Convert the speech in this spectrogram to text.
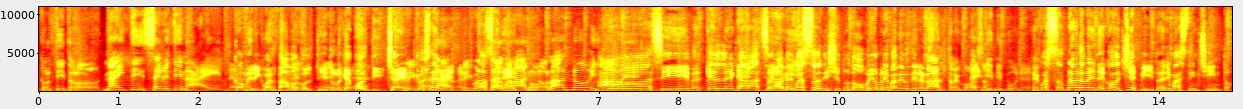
col titolo 1979. Come riguardava col titolo? Che vuol dire? Cioè, Riguarda- riguardava l'anno, l'anno in cui Ah, sì, perché le cazzo. Eh, Vabbè, questo lo dici tu dopo. Io prima devo dire un'altra cosa. Eh, dimmi pure. Che questo brano venne concepito, è rimasto incinto.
